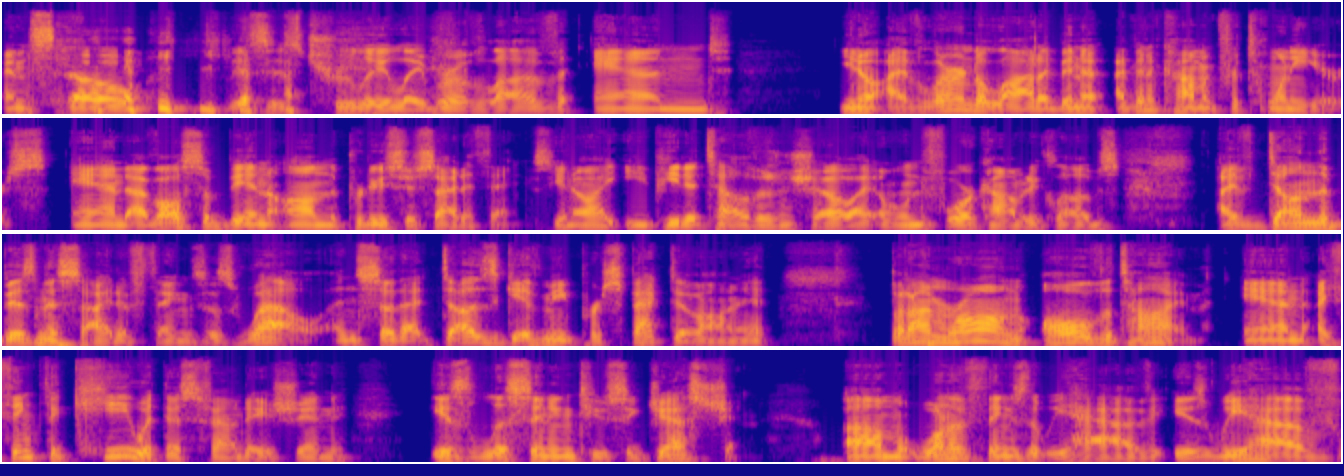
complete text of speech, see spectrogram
And so yeah. this is truly a labor of love. And, you know, I've learned a lot. I've been a, I've been a comic for 20 years. And I've also been on the producer side of things. You know, I EP'd a television show. I owned four comedy clubs. I've done the business side of things as well. And so that does give me perspective on it. But I'm wrong all the time. And I think the key with this foundation is listening to suggestion um, one of the things that we have is we have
